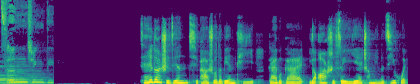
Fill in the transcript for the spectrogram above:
曾经的？前一段时间，奇葩说的辩题“该不该要二十岁一夜成名的机会”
